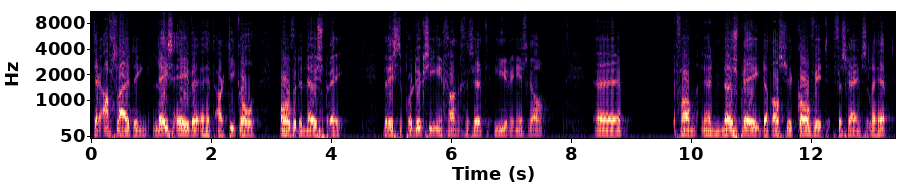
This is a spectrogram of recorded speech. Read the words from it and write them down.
ter afsluiting, lees even het artikel over de neusspray. Er is de productie in gang gezet hier in Israël. Uh, van een neusspray dat als je COVID-verschijnselen hebt,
